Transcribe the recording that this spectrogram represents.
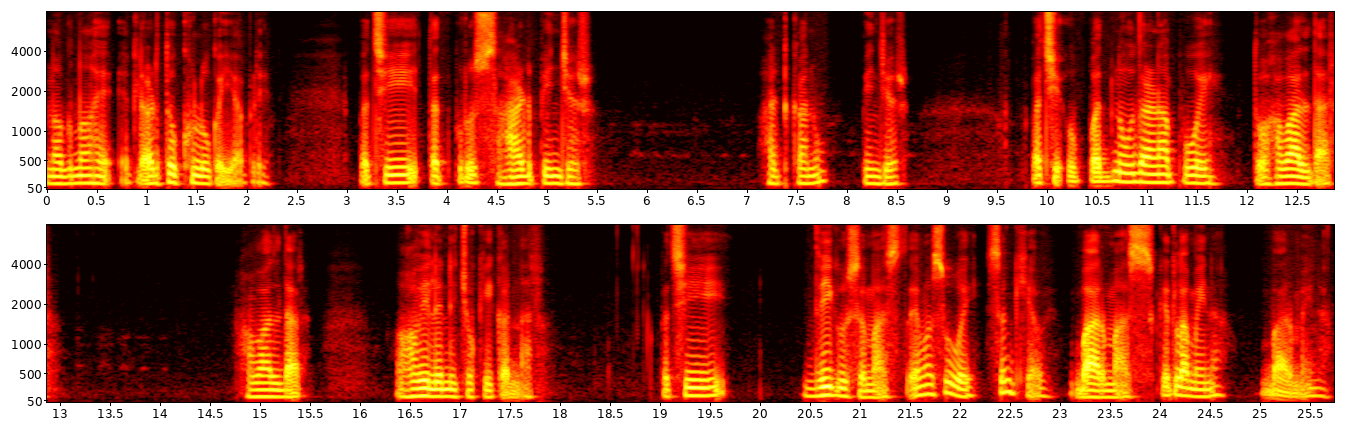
નગ્ન હે એટલે અડધું ખુલ્લું કહીએ આપણે. પછી તત્પુરુષ હાડ પિંજર. હાડકાનું પિંજર. પછી ઉપપદનું ઉદાહરણ આપવું હોય તો હવાલદાર. હવાલદાર. હવેલીની ચોકી કરનાર. પછી દ્વિગુ સમાસ. એમાં શું હોય? સંખ્યા હોય. બાર માસ. કેટલા મહિના? બાર મહિના.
